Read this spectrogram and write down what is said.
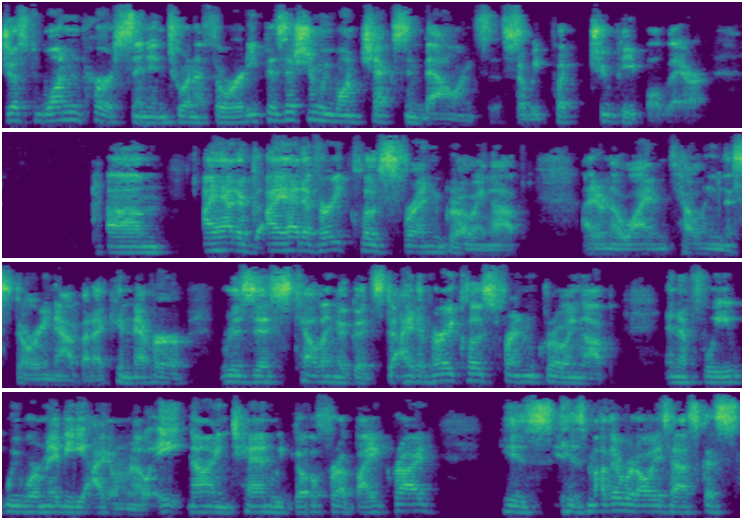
just one person into an authority position. We want checks and balances. So we put two people there. Um, I had a I had a very close friend growing up. I don't know why I'm telling this story now, but I can never resist telling a good story. I had a very close friend growing up, and if we we were maybe I don't know eight, nine, ten, we'd go for a bike ride. His his mother would always ask us,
